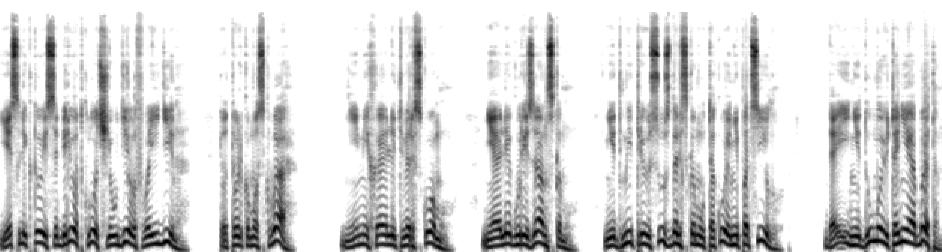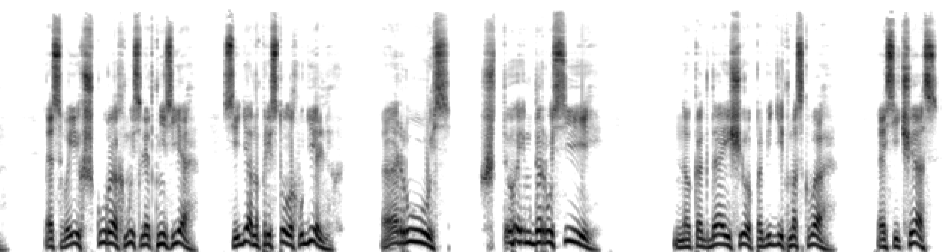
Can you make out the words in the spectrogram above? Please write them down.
если кто и соберет клочья уделов воедино, то только Москва. Ни Михаилу Тверскому, ни Олегу Рязанскому, ни Дмитрию Суздальскому такое не под силу. Да и не думают они об этом. О своих шкурах мыслят князья, сидя на престолах удельных. А Русь? Что им до Руси? Но когда еще победит Москва? А сейчас,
